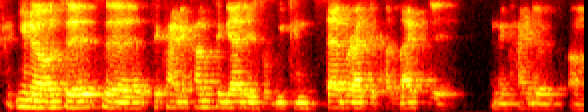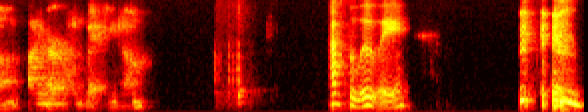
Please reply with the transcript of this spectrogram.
you know to to to kind of come together so we can sever as a collective and then kind of um, find our own way you know absolutely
